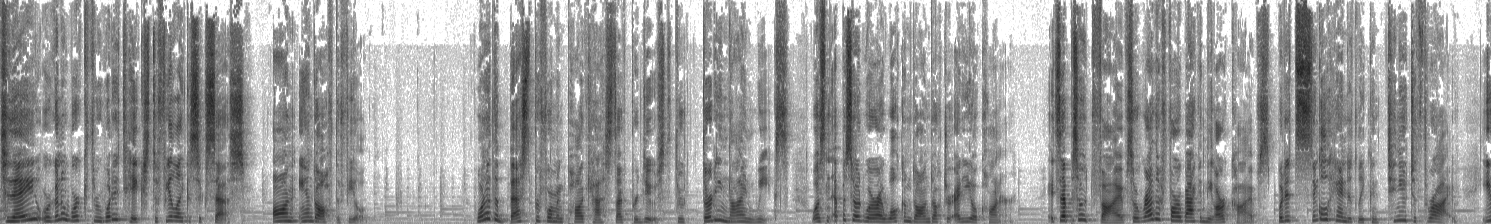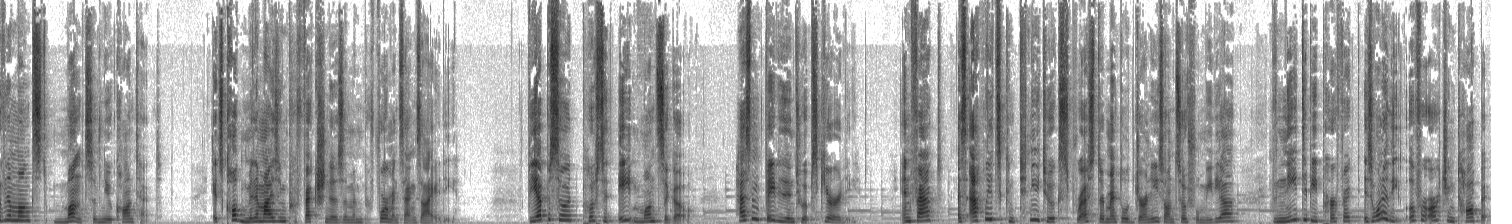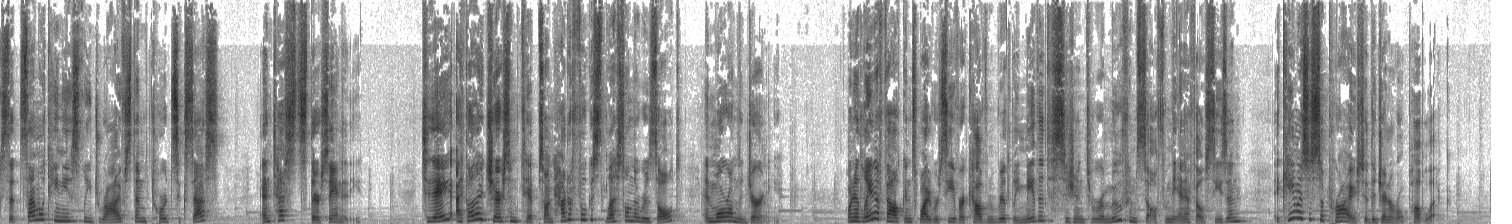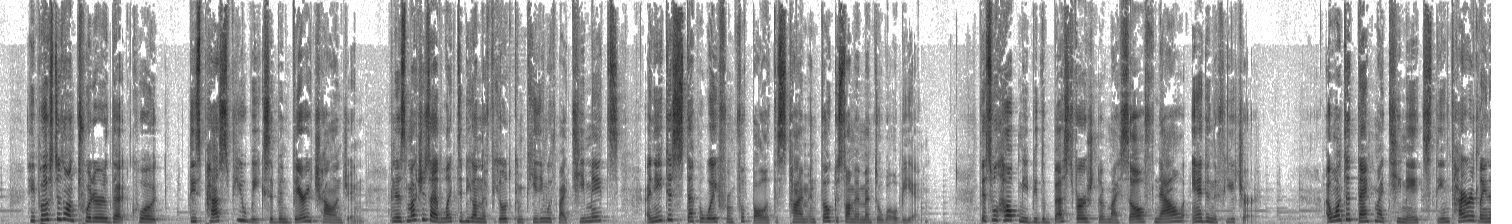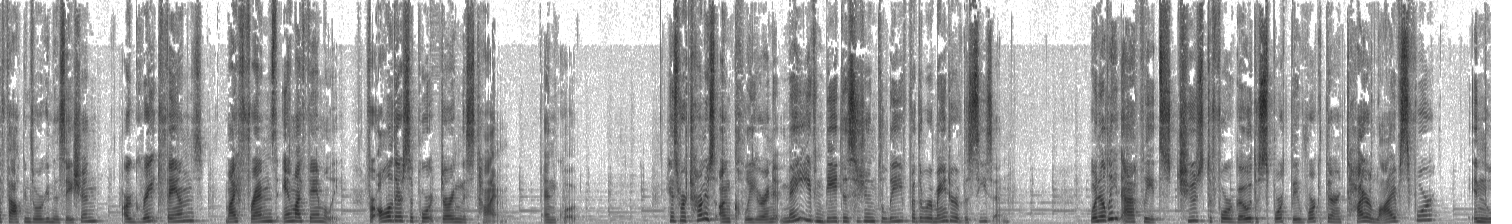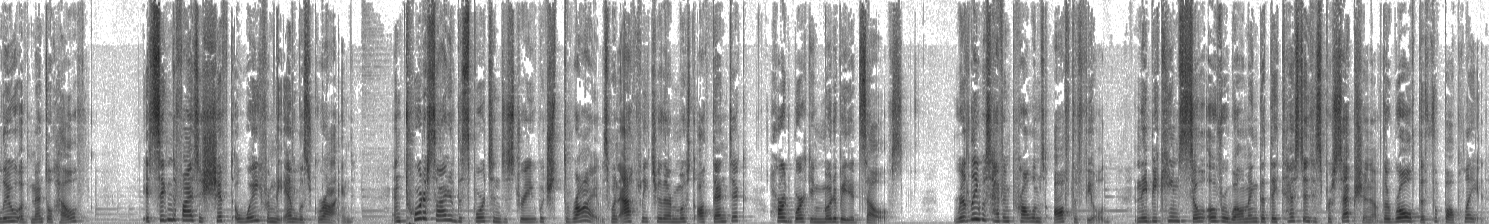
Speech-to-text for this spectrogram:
Today, we're going to work through what it takes to feel like a success, on and off the field. One of the best performing podcasts I've produced through 39 weeks was an episode where I welcomed on Dr. Eddie O'Connor. It's episode 5, so rather far back in the archives, but it's single handedly continued to thrive, even amongst months of new content. It's called Minimizing Perfectionism and Performance Anxiety. The episode, posted 8 months ago, hasn't faded into obscurity. In fact, as athletes continue to express their mental journeys on social media, the need to be perfect is one of the overarching topics that simultaneously drives them towards success and tests their sanity. Today, I thought I'd share some tips on how to focus less on the result and more on the journey. When Atlanta Falcons wide receiver Calvin Ridley made the decision to remove himself from the NFL season, it came as a surprise to the general public. He posted on Twitter that, quote, these past few weeks have been very challenging, and as much as I'd like to be on the field competing with my teammates, I need to step away from football at this time and focus on my mental well being. This will help me be the best version of myself now and in the future. I want to thank my teammates, the entire Atlanta Falcons organization, our great fans, my friends, and my family for all of their support during this time. End quote. His return is unclear, and it may even be a decision to leave for the remainder of the season. When elite athletes choose to forego the sport they've worked their entire lives for, in lieu of mental health, it signifies a shift away from the endless grind and toward a side of the sports industry which thrives when athletes are their most authentic, hardworking, motivated selves. Ridley was having problems off the field, and they became so overwhelming that they tested his perception of the role that football played.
